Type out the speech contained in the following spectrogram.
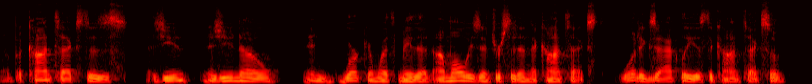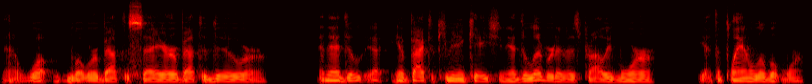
Uh, but context is, as you as you know, in working with me that I'm always interested in the context. What exactly is the context of you know, what what we're about to say or about to do, or and then uh, you know back to communication. Yeah, deliberative is probably more. You have to plan a little bit more.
